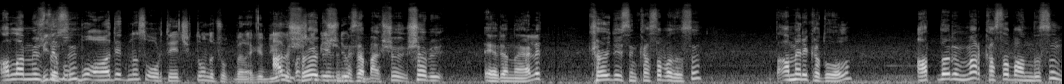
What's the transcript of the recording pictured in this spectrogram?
Allah mesut bir de etsin. bu, bu adet nasıl ortaya çıktı onu da çok merak ediyorum. Abi Başka şöyle bir yerinde düşün yok. mesela bak şöyle, şöyle bir evren hayal et. Köydesin, kasabadasın. Amerika'da olalım. Atların var, kasabandasın.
